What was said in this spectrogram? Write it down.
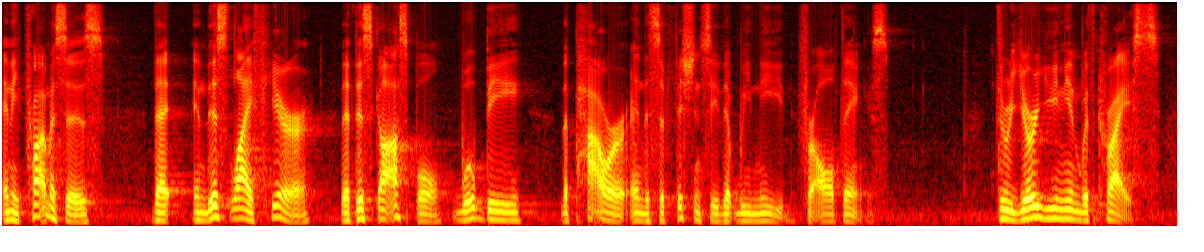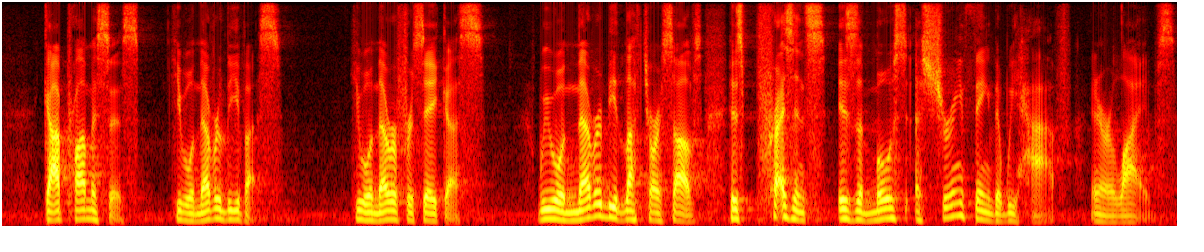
And he promises that in this life here, that this gospel will be the power and the sufficiency that we need for all things. Through your union with Christ, God promises He will never leave us, He will never forsake us. We will never be left to ourselves. His presence is the most assuring thing that we have in our lives.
